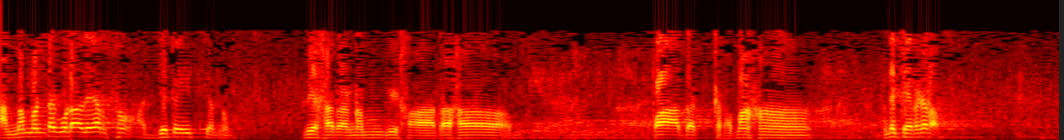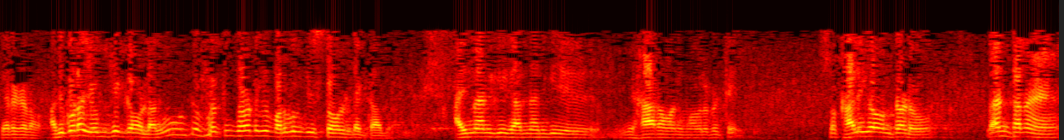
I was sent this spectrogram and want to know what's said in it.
అన్నం అంటే కూడా అదే అర్థం అద్యతే ఇత్యన్నం. విహరణం విహార పాదక్రమ. అంటే తిరగడం తిరగడం. అది కూడా యోగ్యంగా ఉండాలి. ఊరికే ప్రతి చోటకి పరుగులు తీస్తూ ఉండడం కాదు. అయినానికి గాంధానికి విహారం అని మొదలుపెట్టి సో ఖాళీగా ఉంటాడు. వెంటనే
